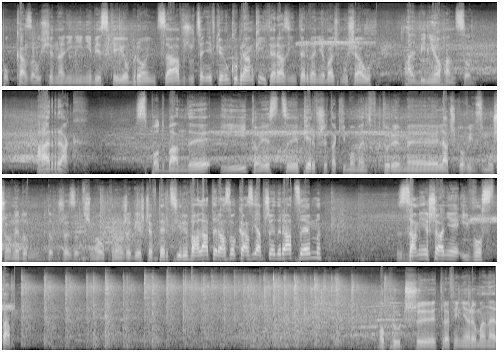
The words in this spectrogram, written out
pokazał się na linii niebieskiej obrońca. Wrzucenie w kierunku bramki i teraz interweniować musiał Albin Johansson. Arrak spod bandy i to jest y, pierwszy taki moment, w którym y, Laczkowicz zmuszony do... Dobrze zatrzymał krążek jeszcze w tercji rywala. Teraz okazja przed Racem. Zamieszanie i w ostatnim... Oprócz y, trafienia Romana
